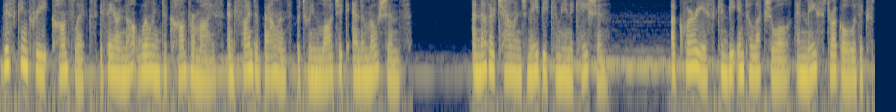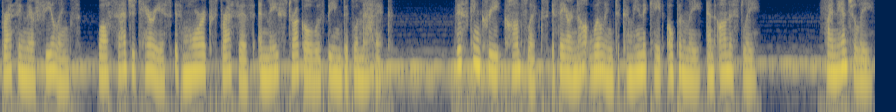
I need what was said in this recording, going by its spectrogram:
This can create conflicts if they are not willing to compromise and find a balance between logic and emotions. Another challenge may be communication. Aquarius can be intellectual and may struggle with expressing their feelings, while Sagittarius is more expressive and may struggle with being diplomatic. This can create conflicts if they are not willing to communicate openly and honestly. Financially,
